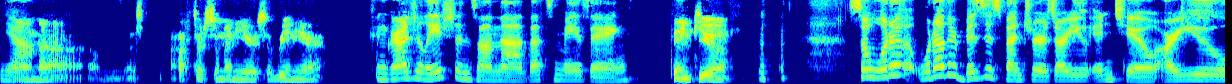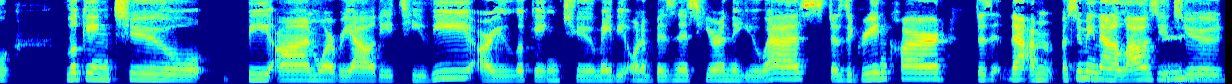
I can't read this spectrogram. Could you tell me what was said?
Yeah. And uh, after so many years of being here. Congratulations on that. That's amazing. Thank you. so what uh, what other business ventures are you into? Are you looking to be on more reality TV? Are you looking to maybe own a business here in the US? Does the green card does it that I'm assuming that allows you to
